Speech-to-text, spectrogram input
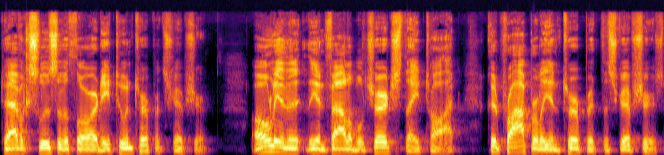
to have exclusive authority to interpret Scripture. Only the, the infallible church, they taught, could properly interpret the Scriptures.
